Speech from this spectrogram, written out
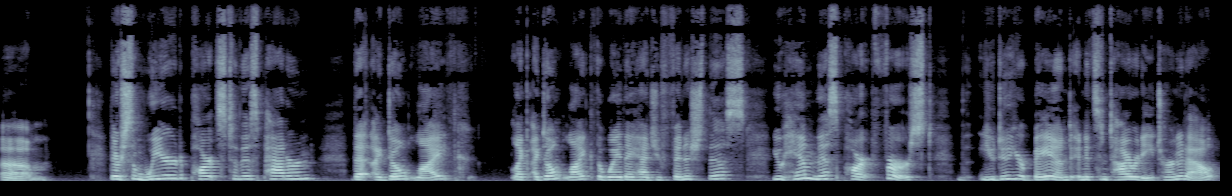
Um, there's some weird parts to this pattern that I don't like like I don't like the way they had you finish this. You hem this part first, you do your band in its entirety, turn it out,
